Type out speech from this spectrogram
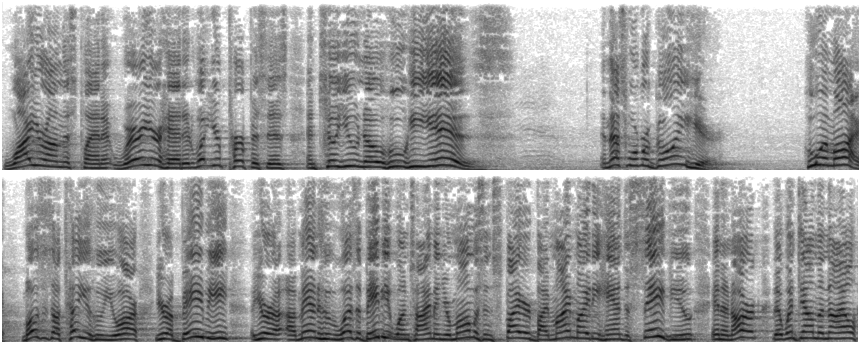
why you're on this planet, where you're headed, what your purpose is until you know who He is. And that's where we're going here. Who am I? Moses, I'll tell you who you are. You're a baby. You're a, a, man who was a baby at one time, and your mom was inspired by my mighty hand to save you in an ark that went down the Nile,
